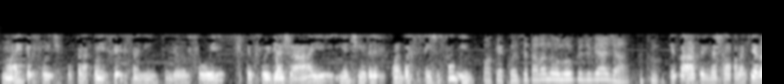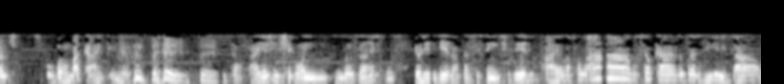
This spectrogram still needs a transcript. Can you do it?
não é que eu fui, tipo, pra conhecer o Stanley, entendeu? Eu fui, eu fui viajar e, e eu tinha o telefone do assistente do Stanley. Qualquer coisa você tava no lucro de viajar. Exato, ainda achava que era, tipo, vamos marcar, entendeu? sei, sei. Então, aí a gente chegou em, em Los Angeles, eu liguei lá pra assistente dele, aí ela falou, ah, você é o cara do Brasil e tal,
